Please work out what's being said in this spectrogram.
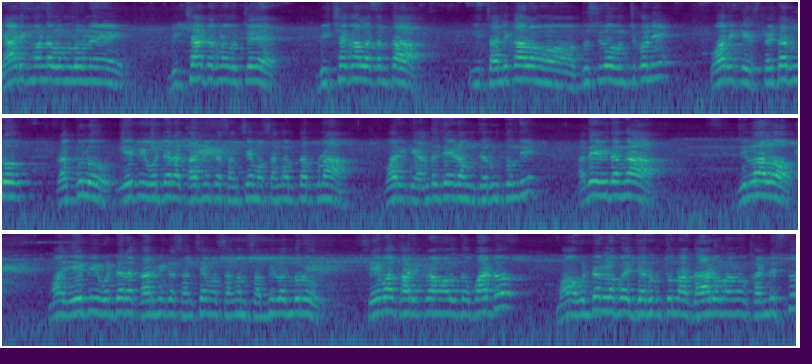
యాడికి మండలంలోని భిక్షాటకన వచ్చే భిక్షగాళ్ళకంతా ఈ చలికాలం దృష్టిలో ఉంచుకొని వారికి స్వెటర్లు రగ్గులు ఏపీ వడ్డెర కార్మిక సంక్షేమ సంఘం తరఫున వారికి అందజేయడం జరుగుతుంది. అదేవిధంగా జిల్లాలో మా ఏపీ ఒడ్డెర కార్మిక సంక్షేమ సంఘం సభ్యులందరూ సేవా కార్యక్రమాలతో పాటు మా ఒడ్డర్లపై జరుగుతున్న దాడులను ఖండిస్తూ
